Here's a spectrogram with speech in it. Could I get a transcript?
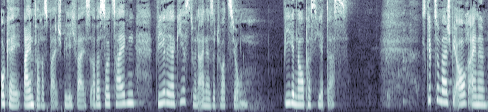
Okay, einfaches Beispiel, ich weiß, aber es soll zeigen, wie reagierst du in einer Situation? Wie genau passiert das? Es gibt zum Beispiel auch eine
